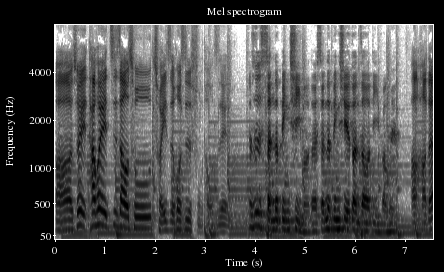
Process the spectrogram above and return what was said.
哦，所以他会制造出锤子或是斧头之类的。就是神的兵器嘛，对，神的兵器的锻造的地方。好好的，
